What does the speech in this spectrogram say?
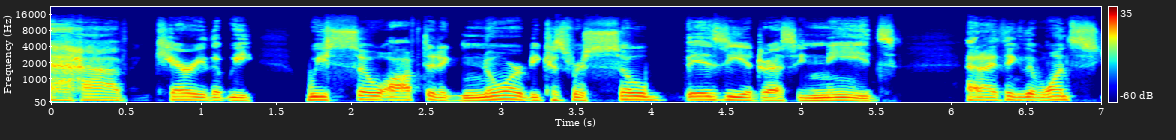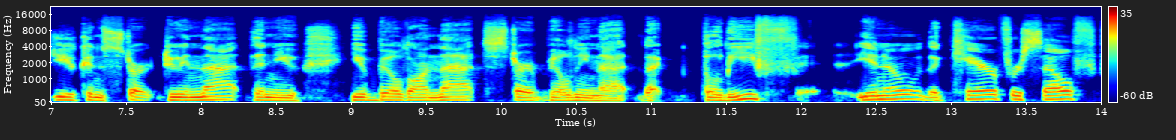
have and carry that we we so often ignore because we're so busy addressing needs. And I think that once you can start doing that, then you you build on that to start building that that belief, you know, the care for self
